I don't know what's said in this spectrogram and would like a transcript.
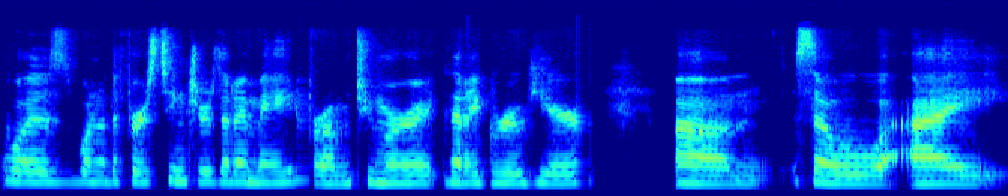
was one of the first tinctures that I made from turmeric that I grew here. Um, so I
